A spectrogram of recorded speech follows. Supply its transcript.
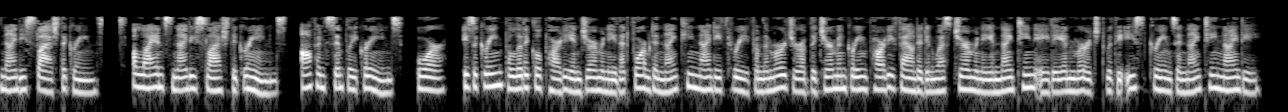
90 slash the Greens. Alliance 90 slash the Greens, often simply Greens, or, is a Green political party in Germany that formed in 1993 from the merger of the German Green Party founded in West Germany in 1980 and merged with the East Greens in 1990,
